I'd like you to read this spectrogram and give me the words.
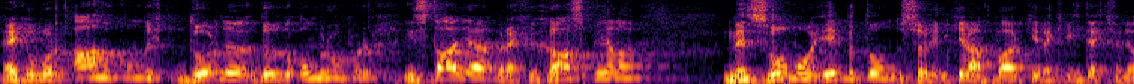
En je wordt aangekondigd door de, door de omroeper in stadia waar je gaat spelen. Met zo'n mooi eerbetoon. Sorry, ik heb een paar keer dat ik echt dacht van ja,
